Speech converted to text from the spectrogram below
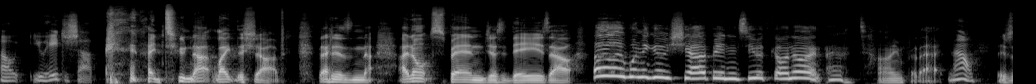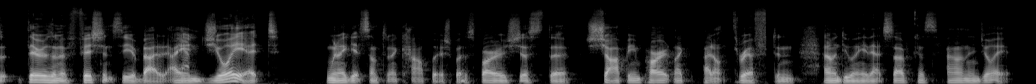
Oh, you hate to shop. I do not like to shop. That is not. I don't spend just days out. Oh, I want to go shopping and see what's going on. I don't have time for that. No. There's a, there's an efficiency about it. I Yeah. enjoy it when I get something accomplished. But as far as just the shopping part, like I don't thrift and I don't do any of that stuff because I don't enjoy it.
